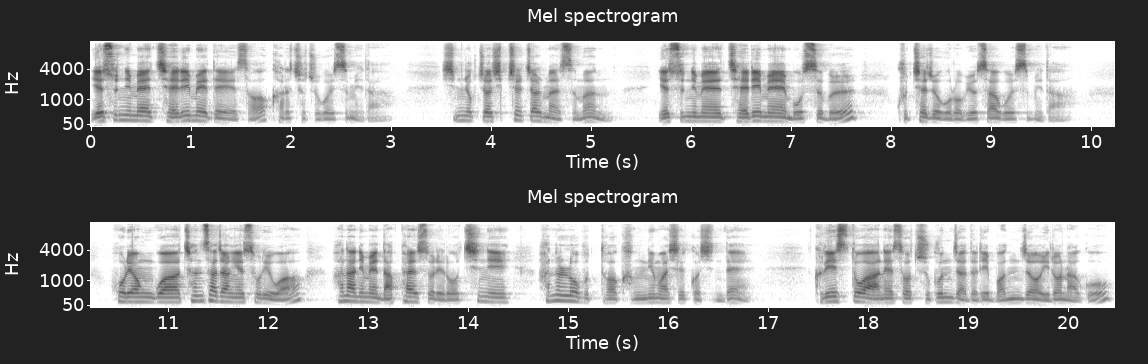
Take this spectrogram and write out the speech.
예수님의 재림에 대해서 가르쳐 주고 있습니다. 16절 17절 말씀은 예수님의 재림의 모습을 구체적으로 묘사하고 있습니다. 호령과 천사장의 소리와 하나님의 나팔 소리로 친히 하늘로부터 강림하실 것인데 그리스도 안에서 죽은 자들이 먼저 일어나고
